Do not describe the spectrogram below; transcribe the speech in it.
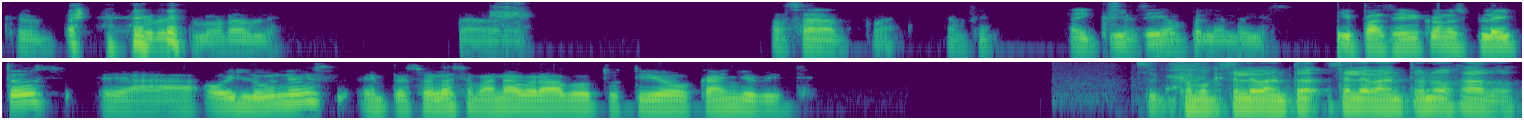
Qué, qué deplorable. La verdad. O sea, bueno, en fin, hay que se sigan peleando ellos. Y para seguir con los pleitos, eh, hoy lunes empezó la semana bravo tu tío Kanjevit. Como que se levantó, se levantó enojado.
